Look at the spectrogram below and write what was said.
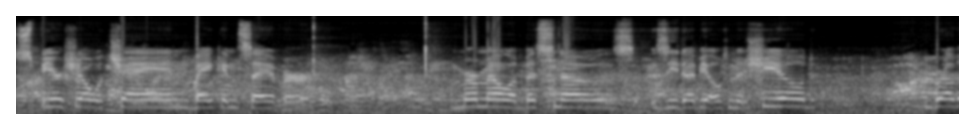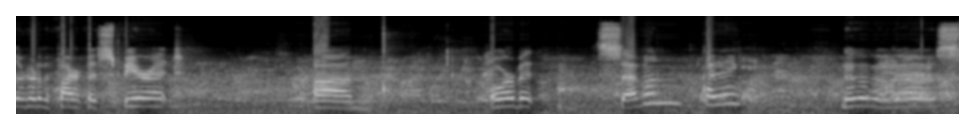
Spear Shield with Chain, Bacon Saver, Mermail Abyssnose, ZW Ultimate Shield, Brotherhood of the Firefist Spirit, um, Orbit 7, I think. Go Go Go Ghost,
